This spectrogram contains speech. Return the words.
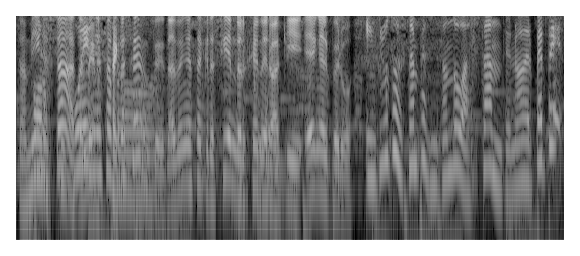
También por está, también está presente, también está creciendo el género aquí en el Perú. Incluso se están presentando bastante, ¿no? A ver, Pepe,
